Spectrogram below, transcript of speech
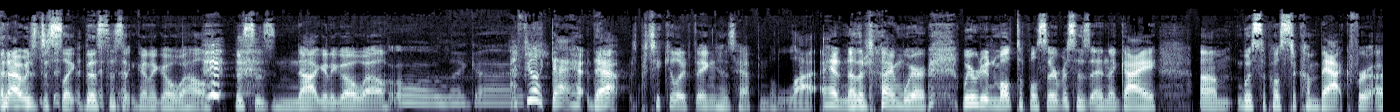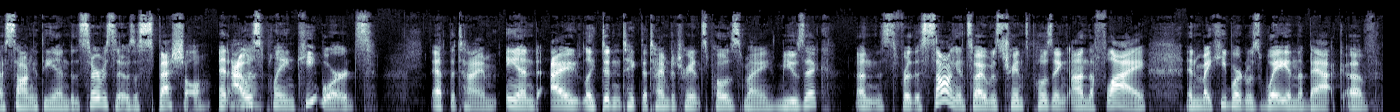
And I was just like, this isn't going to go well. This is not going to go well. Oh. Oh my god. I feel like that ha- that particular thing has happened a lot. I had another time where we were doing multiple services and a guy um, was supposed to come back for a song at the end of the service and it was a special. And I was playing keyboards at the time and I like didn't take the time to transpose my music on this for this song and so I was transposing on the fly and my keyboard was way in the back of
